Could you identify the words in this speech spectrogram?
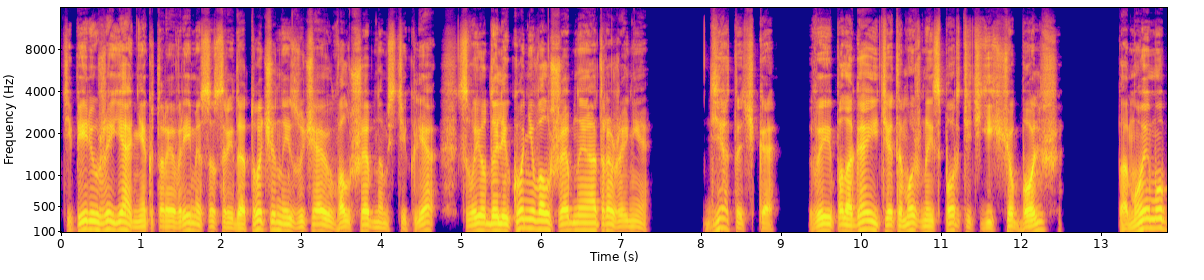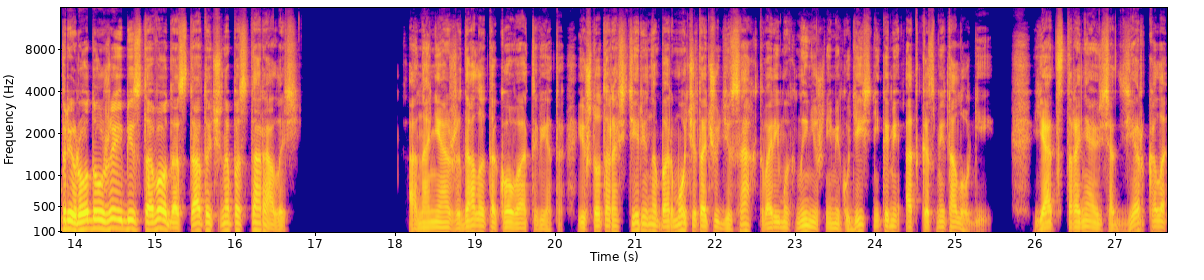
Теперь уже я некоторое время сосредоточенно изучаю в волшебном стекле свое далеко не волшебное отражение. «Деточка», вы полагаете, это можно испортить еще больше? По-моему, природа уже и без того достаточно постаралась. Она не ожидала такого ответа и что-то растерянно бормочет о чудесах, творимых нынешними кудесниками от косметологии. Я отстраняюсь от зеркала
